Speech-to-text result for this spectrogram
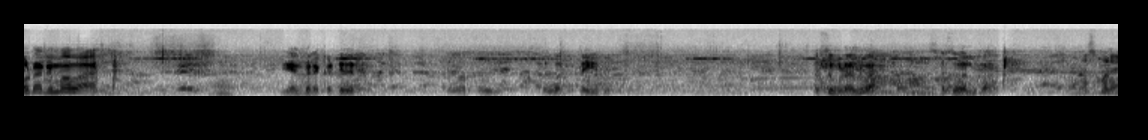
ನೋಡ್ರ ನಿಮ್ಮವ ಏನು ಬೆಲೆ ಕಟ್ಟಿದ್ದಾರೆ? ಅರವತ್ತೈದು. ಹಸುಗಳಲ್ವಾ ಹಸು ಅಲ್ವಾ? ಹಸ್ಕೊಳೆ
